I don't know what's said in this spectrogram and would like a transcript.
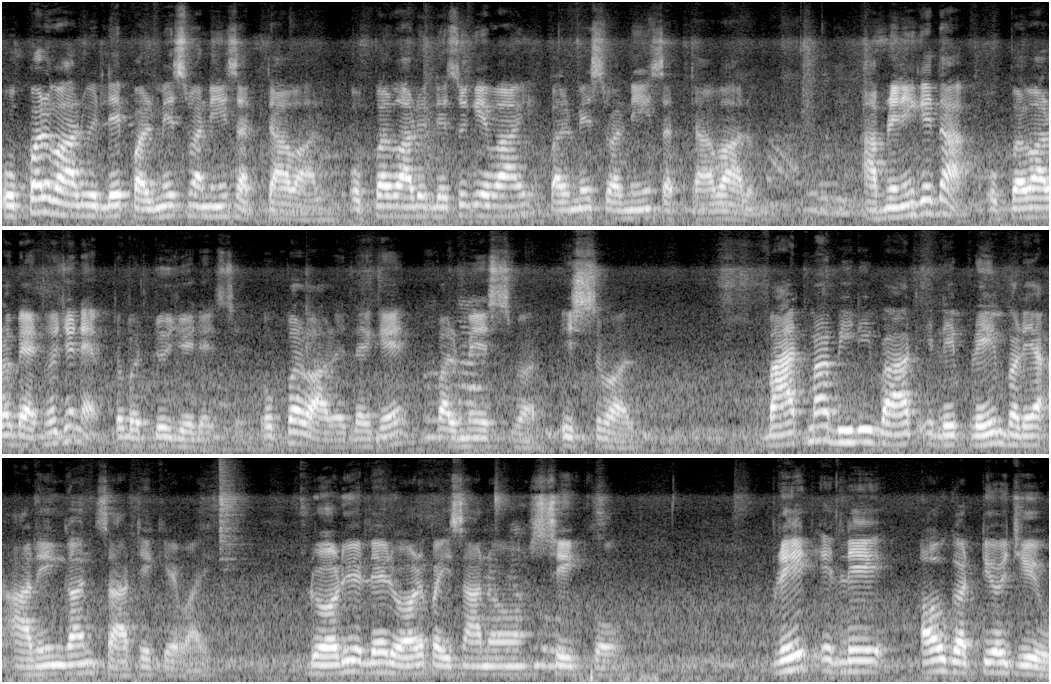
ઉપરવાળું એટલે પરમેશ્વરની સત્તાવાળું. ઉપરવાળું એટલે શું કહેવાય? પરમેશ્વરની સત્તાવાળું. આપણે નહીં કહેતા? ઉપરવાળો બેઠો છે ને, તો બધું જોઈ રહેશે ઉપરવાળો એટલે કે પરમેશ્વર, ઈશ્વર. બાતમાં ભીડી બાટ એટલે પ્રેમ ભર્યા આલિંગન સાથે કહેવાય. દોડ્યું એટલે દોઢ પૈસાનો સિક્કો. પ્રેત એટલે અવગત્યો જીવ.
